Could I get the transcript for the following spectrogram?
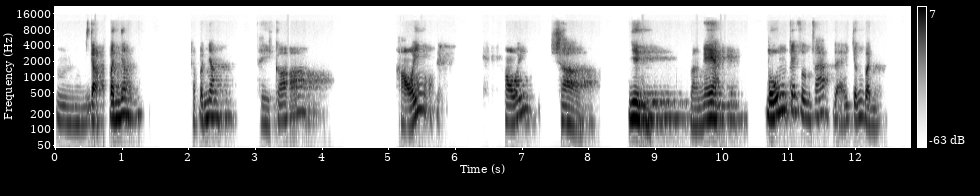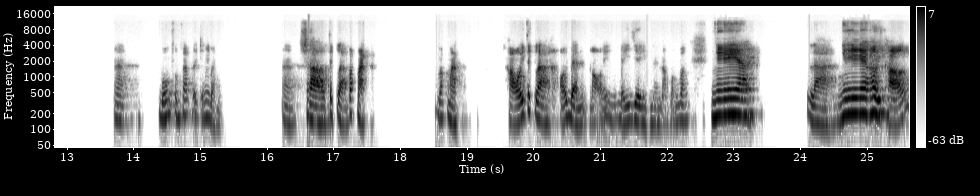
um, gặp bệnh nhân gặp bệnh nhân thì có hỏi hỏi sờ nhìn và nghe. Bốn cái phương pháp để chẩn bệnh. À, bốn phương pháp để chẩn bệnh. À, sờ tức là bắt mạch. Bắt mạch. Hỏi tức là hỏi bệnh hỏi bị gì này nọ vân vân. Nghe là nghe hơi thở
